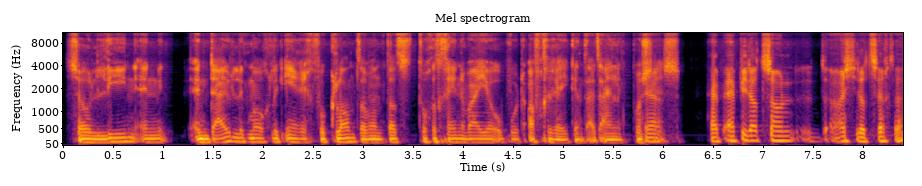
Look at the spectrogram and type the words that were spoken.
zo lean en, en duidelijk mogelijk inricht voor klanten. Want dat is toch hetgene waar je op wordt afgerekend, uiteindelijk proces. Heb, heb je dat zo'n, als je dat zegt, hè,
